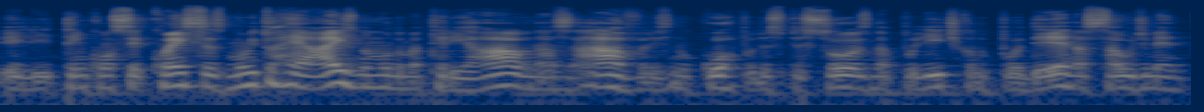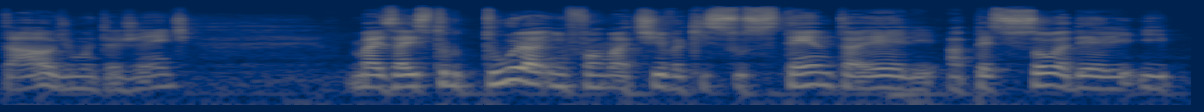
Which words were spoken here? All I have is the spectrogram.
ele tem consequências muito reais no mundo material, nas árvores, no corpo das pessoas, na política, no poder, na saúde mental de muita gente. Mas a estrutura informativa que sustenta ele, a pessoa dele e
